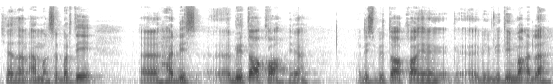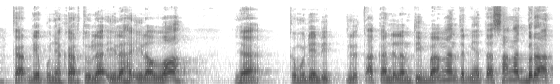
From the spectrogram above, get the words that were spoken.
Catatan amal seperti uh, hadis bitaqah ya. Hadis bitaqah ya yang ditimbang adalah dia punya kartu la ilaha illallah ya. Kemudian diletakkan dalam timbangan ternyata sangat berat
